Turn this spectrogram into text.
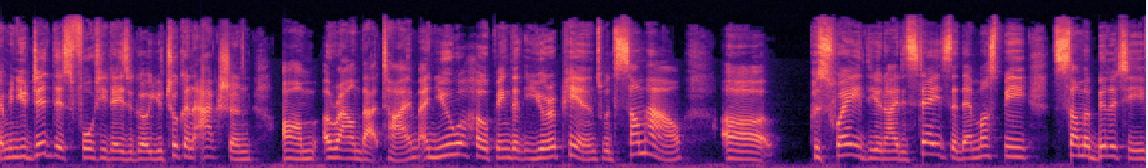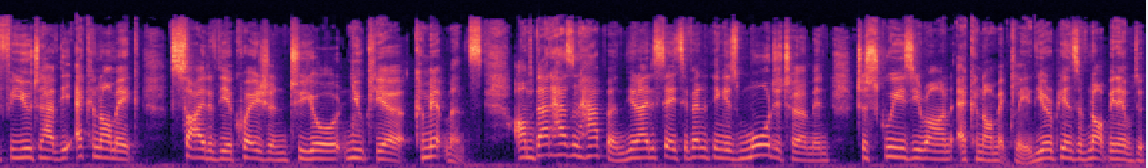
I mean, you did this 40 days ago. You took an action um, around that time, and you were hoping that the Europeans would somehow uh, persuade the United States that there must be some ability for you to have the economic side of the equation to your nuclear commitments. Um, that hasn't happened. The United States, if anything, is more determined to squeeze Iran economically. The Europeans have not been able to.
